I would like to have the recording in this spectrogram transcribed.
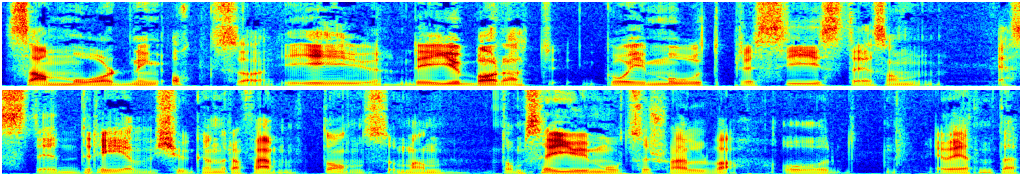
samordning också i EU, det är ju bara att gå emot precis det som SD drev 2015, så man, de säger ju emot sig själva och jag vet inte.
